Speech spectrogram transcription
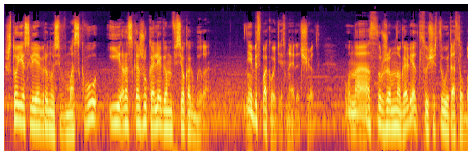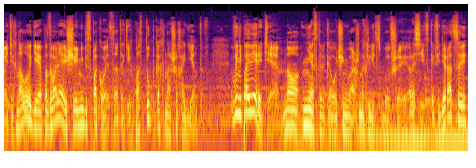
Что если я вернусь в Москву и расскажу коллегам все как было? Не беспокойтесь на этот счет. У нас уже много лет существует особая технология, позволяющая не беспокоиться о таких поступках наших агентов. Вы не поверите, но несколько очень важных лиц бывшей Российской Федерации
